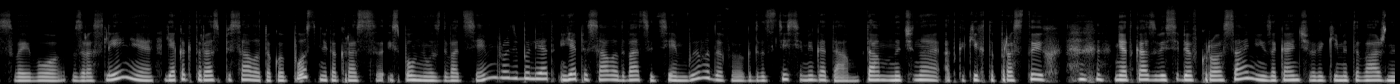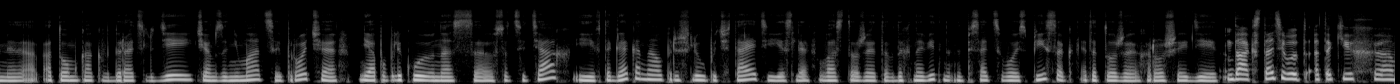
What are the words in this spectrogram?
своего взросления. Я как-то раз писала такой пост, мне как раз исполнилось 27 вроде бы лет, я писала 27 выводов э, к 27 годам. Там, начиная от каких-то простых, не отказывая себе в круассане и заканчивая какими-то важными о, том, как выбирать людей, чем заниматься и прочее, я публикую у нас э, в соцсетях и в ТГ-канал пришлю, почитайте. Если вас тоже это вдохновит, написать свой список, это тоже хорошая идея. Да, кстати, вот о таких э,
